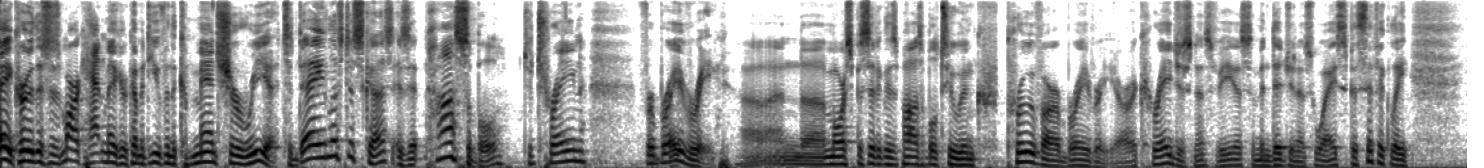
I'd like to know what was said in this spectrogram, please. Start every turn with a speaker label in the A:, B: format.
A: Hey crew, this is Mark Hatmaker coming to you from the Comancheria. Today, let's discuss is it possible to train for bravery, uh, and uh, more specifically, as possible to improve our bravery, our courageousness via some indigenous ways, specifically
